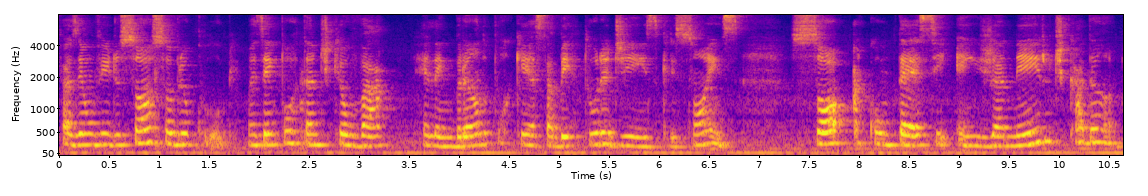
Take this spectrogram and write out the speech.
fazer um vídeo só sobre o clube, mas é importante que eu vá relembrando porque essa abertura de inscrições só acontece em janeiro de cada ano.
